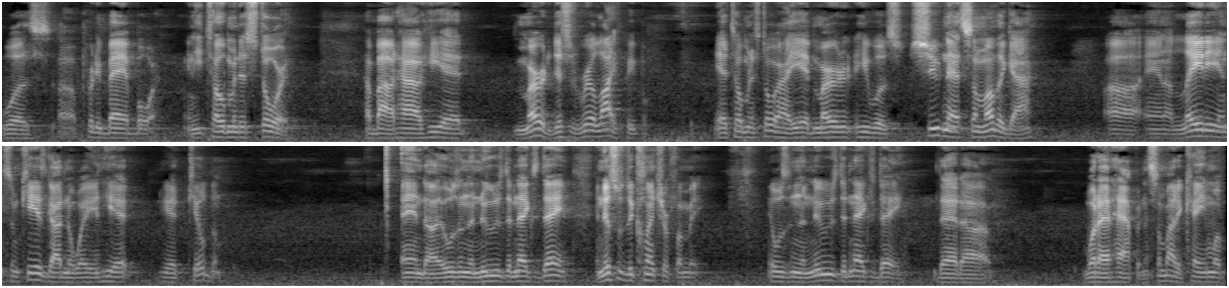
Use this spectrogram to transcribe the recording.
was a pretty bad boy and he told me this story about how he had murdered. This is real life, people. he had told me the story how he had murdered. He was shooting at some other guy, uh, and a lady and some kids got in the way, and he had he had killed them. And uh, it was in the news the next day, and this was the clincher for me. It was in the news the next day that uh, what had happened. And somebody came up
